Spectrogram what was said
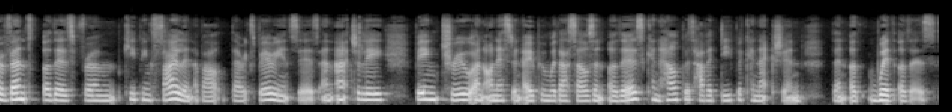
prevents others from keeping silent about their experiences and actually being true and honest and open with ourselves and others can help us have a deeper connection than uh, with others.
